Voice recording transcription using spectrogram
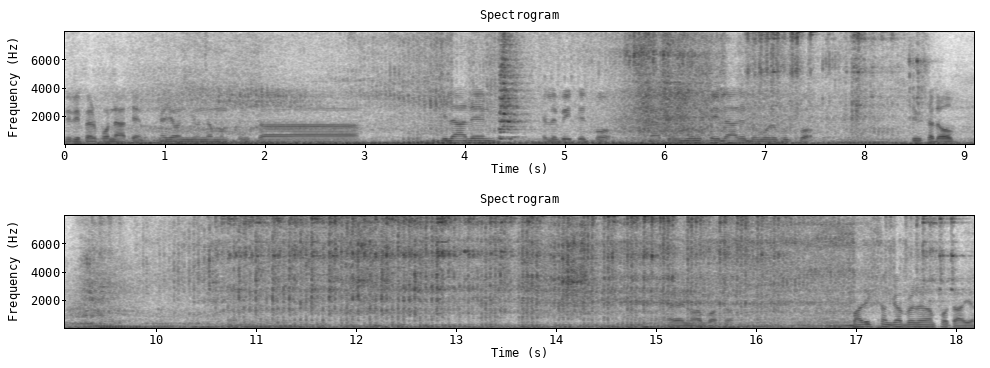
ni-repair po natin. Ngayon, yun naman po sa ilalim, elevated po natin yung sa ilalim lumulubog po. Yung sa loob. Ayan mga boss oh. Balik sa Gabriel na lang po tayo.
